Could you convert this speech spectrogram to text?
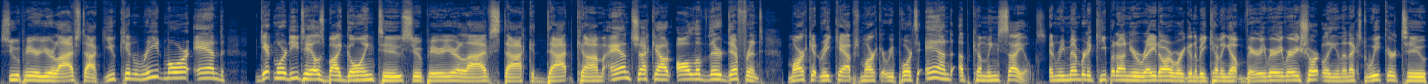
Superior Livestock. You can read more and Get more details by going to superiorlivestock.com and check out all of their different market recaps, market reports, and upcoming sales. And remember to keep it on your radar. We're going to be coming up very, very, very shortly in the next week or two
